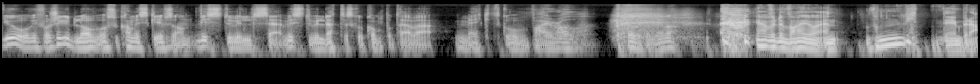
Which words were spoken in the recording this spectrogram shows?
Jo, vi får sikkert lov, og så kan vi skrive sånn Hvis du vil se, hvis du vil dette skal komme på TV, make it go viral. Jeg? Ja, for det var jo en vanvittig bra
